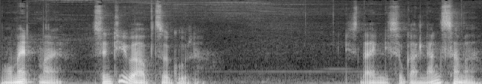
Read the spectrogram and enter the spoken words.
Moment mal, sind die überhaupt so gut? Die sind eigentlich sogar langsamer.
